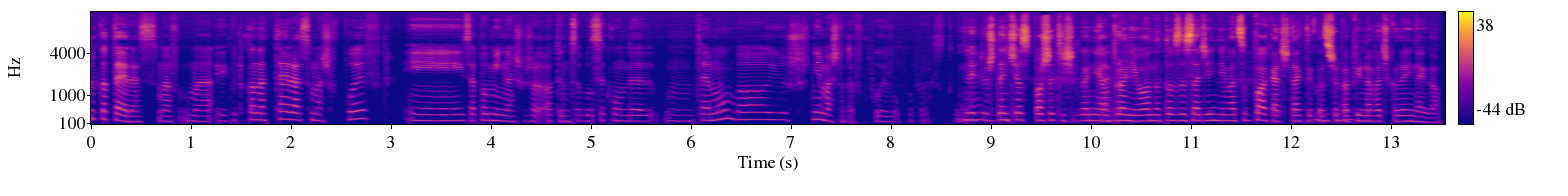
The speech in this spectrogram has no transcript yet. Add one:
tylko teraz ma, ma, jakby tylko na teraz masz wpływ i zapominasz już o, o tym, co było sekundę mm, temu, bo już nie masz na to wpływu po prostu. Nie? Jak już ten cios poszedł i się go nie tak. obroniło, no to w zasadzie nie ma co płakać, tak? Tylko trzeba mhm. pilnować kolejnego.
